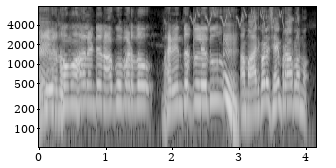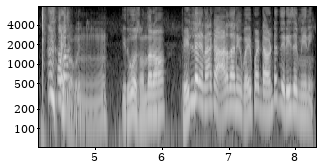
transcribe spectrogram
నీ విధవ మొహాలంటే నాకు పడదు భరించట్లేదు. ఆ, మాది కూడా సేమ్ ప్రాబ్లమ్. ఇదిగో సుందరం పెళ్ళి అయినాక ఆడదానికి భయపడ్డావంటే దెర్ ఈజ్ ఎ మీనింగ్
